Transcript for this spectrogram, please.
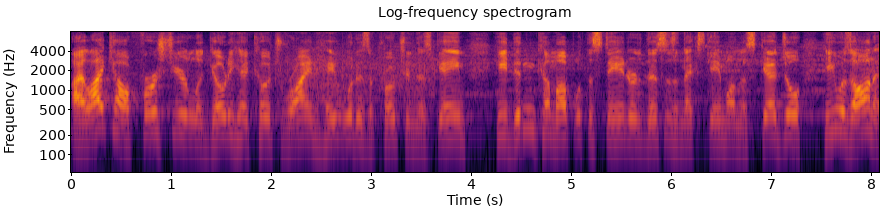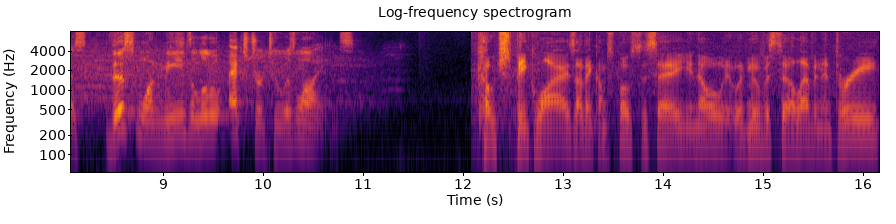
I like how first-year Loogootee head coach Ryan Haywood is approaching this game. He didn't come up with the standard. This is the next game on the schedule schedule. He was honest. This one means a little extra to his Lions. Coach speak wise, I think I'm supposed to say, you know, it would move us to 11 and 3,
